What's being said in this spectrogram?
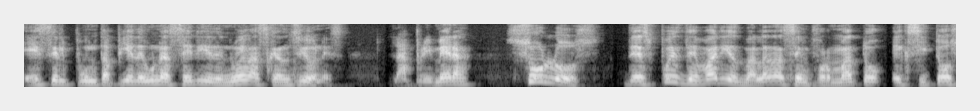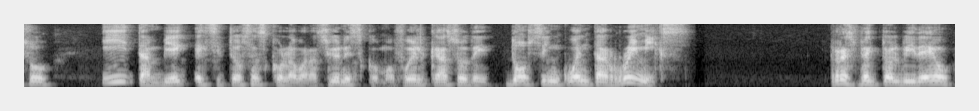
es el puntapié de una serie de nuevas canciones. La primera, Solos, después de varias baladas en formato exitoso y también exitosas colaboraciones como fue el caso de 250 Remix. Respecto al video,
